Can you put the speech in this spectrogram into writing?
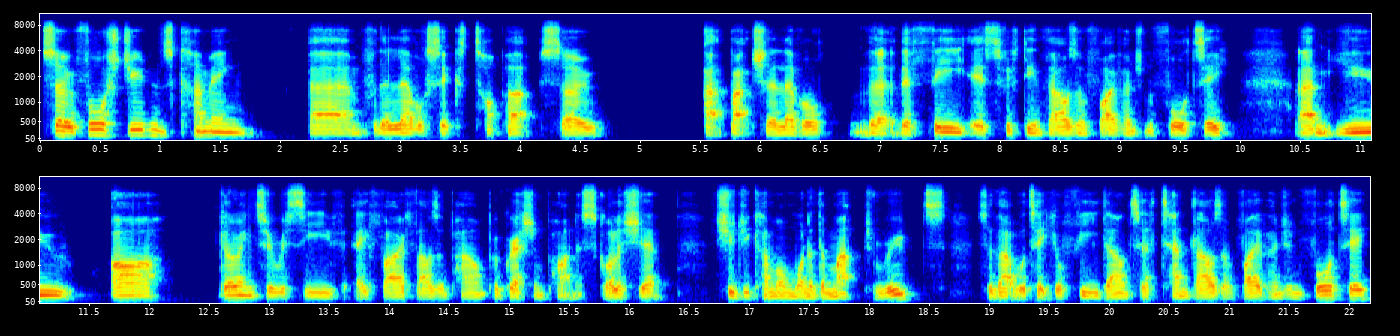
So for students coming um, for the level six top up, so at bachelor level, the, the fee is 15,540. Um, you are going to receive a £5,000 progression partner scholarship should you come on one of the mapped routes. So that will take your fee down to 10,540.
